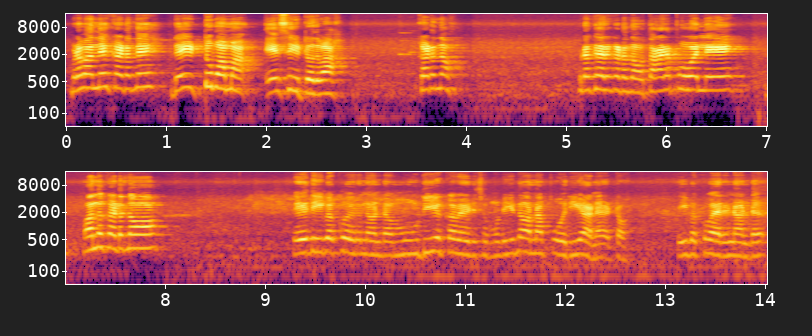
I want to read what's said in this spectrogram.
ഇവിടെ വന്നേ കിടന്നേ. ദേ ഇട്ടു മമ്മ എ സി ഇട്ടു വാ. കിടന്നോ. ഇവിടെ കയറി കിടന്നോ. താഴെ പോവല്ലേ? വന്ന് കിടന്നോ. ഏ ദീപക്ക് വരുന്നുണ്ടോ. മുടിയൊക്കെ മേടിച്ചു. മുടി എന്ന് പറഞ്ഞാൽ പൊരിയാണ് കേട്ടോ. ദീപക്ക് വരുന്നുണ്ട്.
